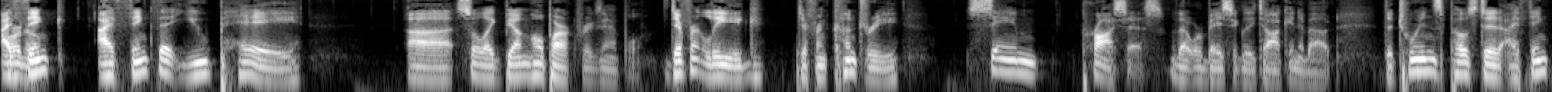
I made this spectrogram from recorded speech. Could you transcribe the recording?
I Or no? think I think that you pay. Uh, so like Byung Ho Park, for example, different league, different country, same process that we're basically talking about. The Twins posted, I think,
